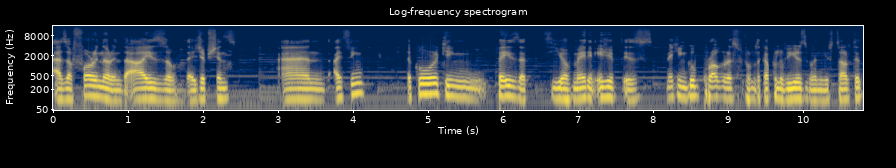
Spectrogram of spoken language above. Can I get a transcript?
as a foreigner in the eyes of the Egyptians. And I think the co-working space that you have made in Egypt is making good progress from the couple of years when you started.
